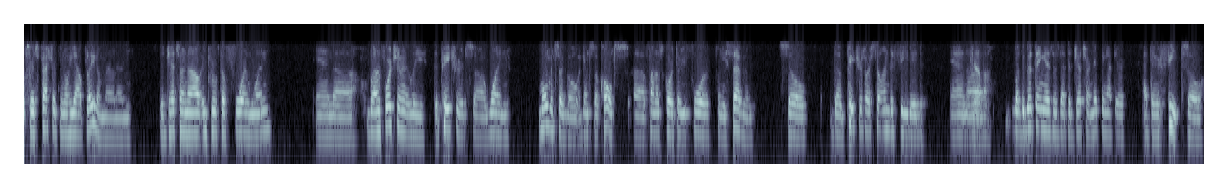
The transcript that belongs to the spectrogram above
uh, Fitzpatrick, you know, he outplayed him, man, and the Jets are now improved to four and one. And uh, but unfortunately, the Patriots uh, won moments ago against the Colts. Uh, final score 34-27. So the Patriots are still undefeated, and uh, Yeah. but the good thing is is that the Jets are nipping at their at their feet. So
